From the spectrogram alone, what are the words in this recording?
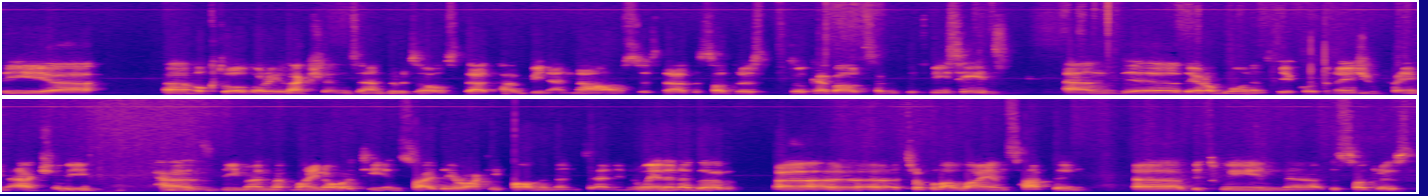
the uh, uh, October elections and the results that have been announced is that the Sadrs took about 73 seats and uh, their opponents, the coordination frame, actually has the minority inside the Iraqi parliament, and in one another, uh, uh, a triple alliance happened uh, between uh, the Sadrist,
